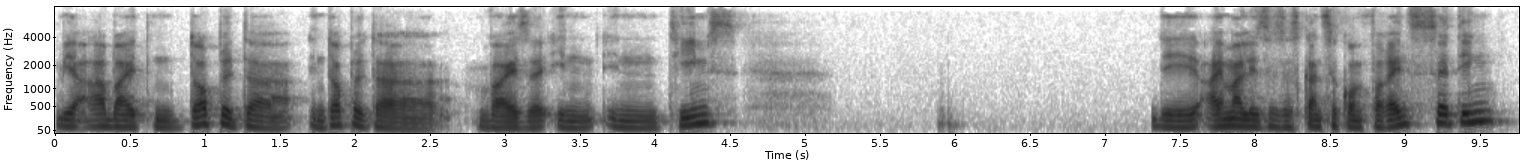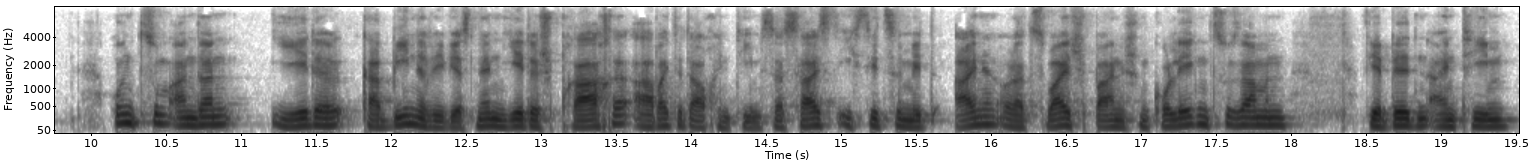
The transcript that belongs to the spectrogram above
wir arbeiten doppelter, in doppelter Weise in, in Teams. Die, einmal ist es das ganze Konferenzsetting und zum anderen jede Kabine, wie wir es nennen, jede Sprache arbeitet auch in Teams. Das heißt, ich sitze mit einem oder zwei spanischen Kollegen zusammen, wir bilden ein Team,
